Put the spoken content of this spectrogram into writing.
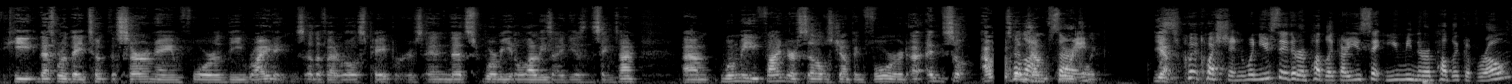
he that's where they took the surname for the writings of the Federalist Papers, and that's where we get a lot of these ideas at the same time. Um, when we find ourselves jumping forward, uh, and so I was going to jump sorry. forward. to, Like, yeah, quick question: When you say the Republic, are you say you mean the Republic of Rome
